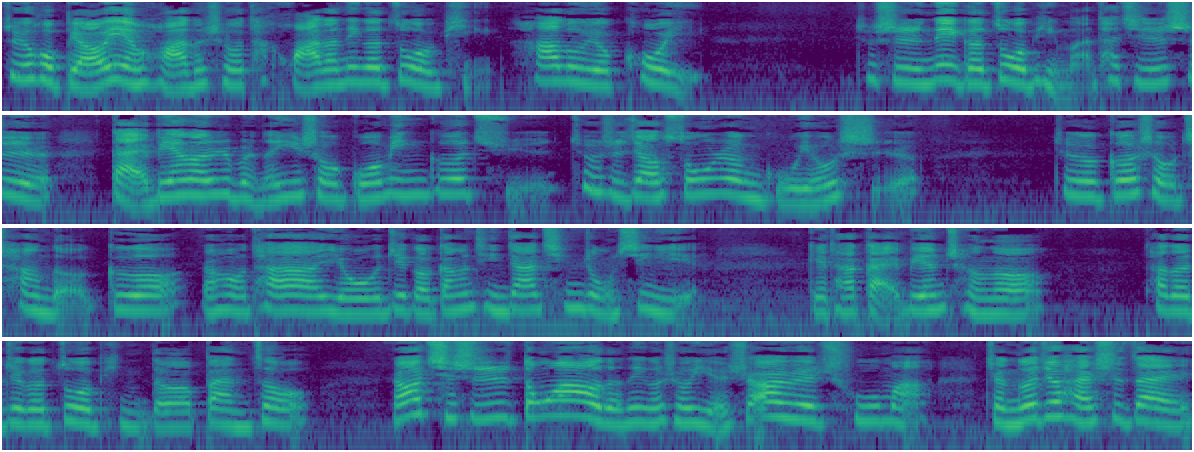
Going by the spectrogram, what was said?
最后表演滑的时候，他滑的那个作品《哈鲁尤可以》，就是那个作品嘛，它其实是改编了日本的一首国民歌曲，就是叫松任谷由实这个歌手唱的歌，然后他由这个钢琴家青冢信也给他改编成了他的这个作品的伴奏。然后其实冬奥的那个时候也是二月初嘛，整个就还是在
